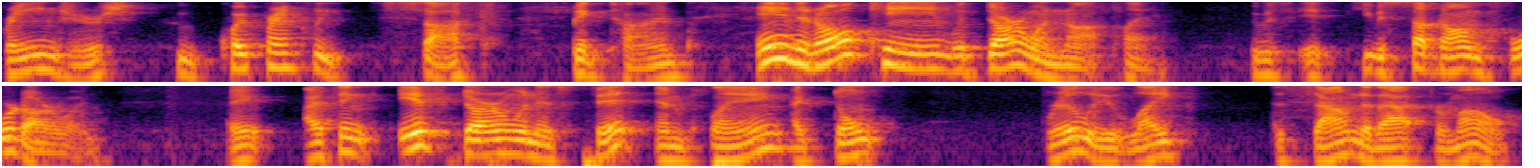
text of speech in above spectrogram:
Rangers, who quite frankly suck big time, and it all came with Darwin not playing. It was it, he was subbed on for Darwin, right? I think if Darwin is fit and playing, I don't really like the sound of that for Mo.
